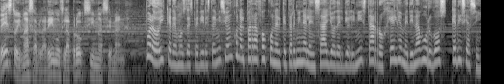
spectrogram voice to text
De esto y más hablaremos la próxima semana. Por hoy queremos despedir esta emisión con el párrafo con el que termina el ensayo del violinista Rogelio Medina Burgos, que dice así.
